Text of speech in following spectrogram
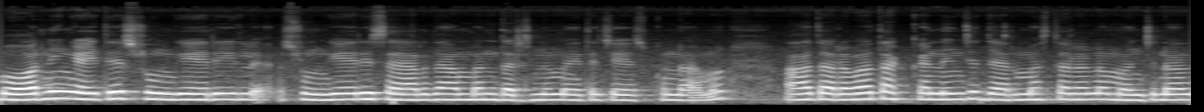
మార్నింగ్ అయితే శృంగేరి శృంగేరి శారదాంబన్ దర్శనం అయితే చేసుకున్నాము. ఆ తర్వాత అక్కడి నుంచి ధర్మస్థలంలో మంజునాథ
